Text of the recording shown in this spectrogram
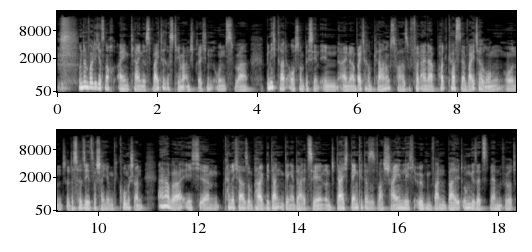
Und dann wollte ich jetzt noch ein kleines weiteres Thema ansprechen. Und zwar bin ich gerade auch so ein bisschen in einer weiteren Planungsphase von einer Podcast-Erweiterung. Und das hört sich jetzt wahrscheinlich irgendwie komisch an. Aber ich ähm, kann euch ja so ein paar Gedankengänge da erzählen. Und da ich denke, dass es wahrscheinlich irgendwann bald umgesetzt werden wird,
